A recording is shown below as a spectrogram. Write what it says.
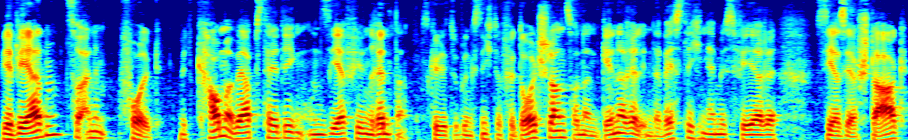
Wir werden zu einem Volk mit kaum Erwerbstätigen und sehr vielen Rentnern. Das gilt jetzt übrigens nicht nur für Deutschland, sondern generell in der westlichen Hemisphäre sehr, sehr stark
